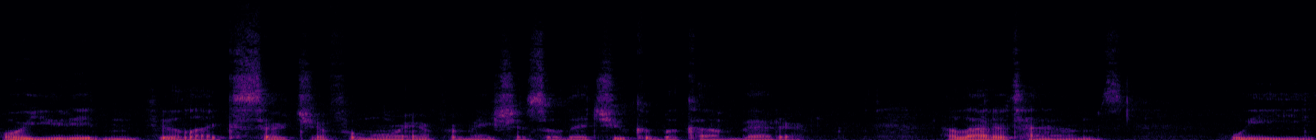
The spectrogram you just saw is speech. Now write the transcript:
or you didn't feel like searching for more information so that you could become better. A lot of times we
